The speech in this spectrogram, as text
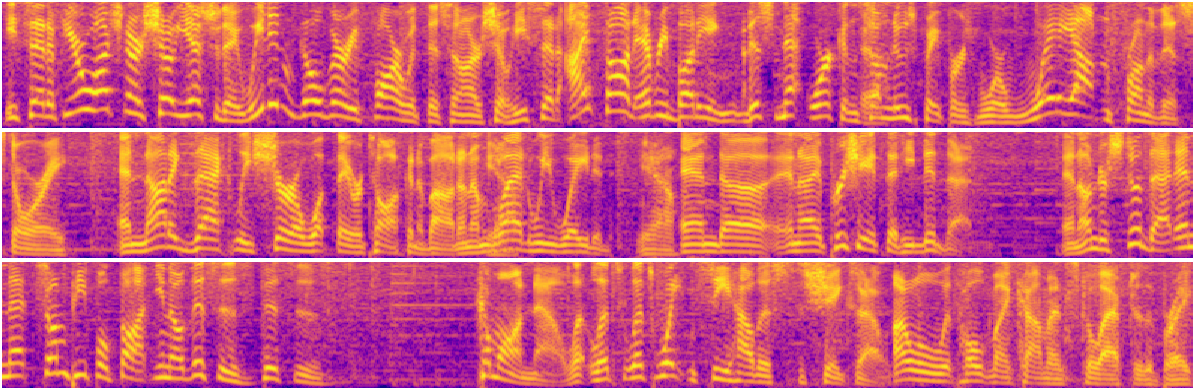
he said, if you're watching our show yesterday, we didn't go very far with this in our show. He said, I thought everybody in this network and some newspapers were way out in front of this story and not exactly sure of what they were talking about. And I'm Yeah. glad we waited. Yeah. And uh, and I appreciate that he did that and understood that, and that some people thought, you know, this is this is. Come on now, Let, let's let's wait and see how this shakes out. I will withhold my comments till after the break.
